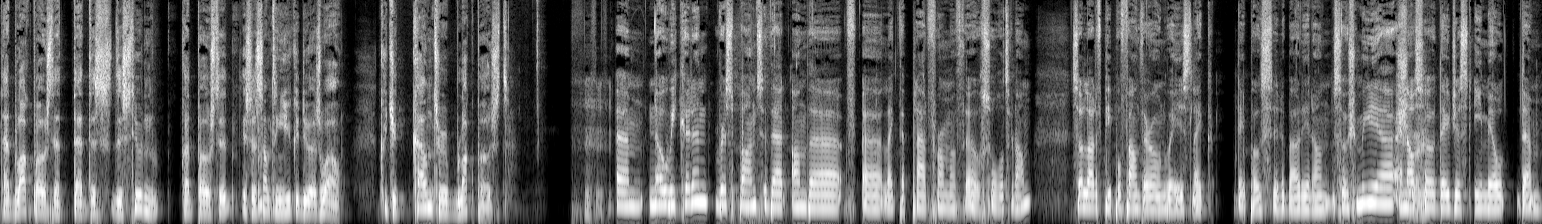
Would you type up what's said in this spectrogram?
that blog post that that this the student got posted? Is there something you could do as well? Could you counter blog post? Um, no, we couldn't respond to that on the uh, like the platform of the Hogeschool Rotterdam. So a lot of people found their own ways, like they posted about it on social media, and Sure. also they just emailed them.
